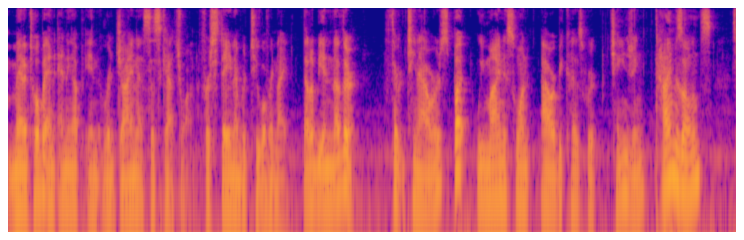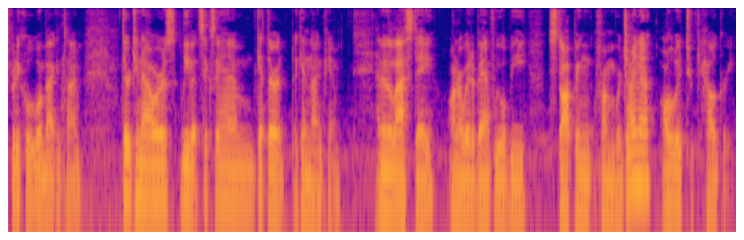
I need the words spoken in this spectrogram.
Manitoba, and ending up in Regina, Saskatchewan for stay number two overnight. That'll be another 13 hours, but we minus one hour because we're changing time zones. It's pretty cool going back in time. 13 hours, leave at 6 a.m., get there at again 9 p.m. And then the last day, on our way to Banff, we will be stopping from Regina all the way to Calgary,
